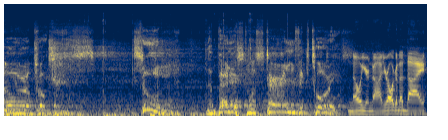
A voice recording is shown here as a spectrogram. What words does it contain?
hour approaches. Soon, the banished will stand victorious. No, you're not. You're all gonna die.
